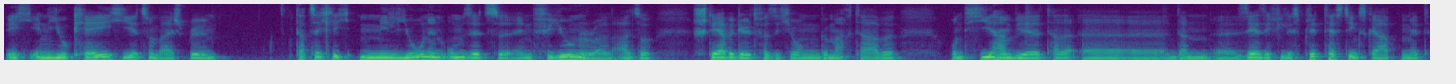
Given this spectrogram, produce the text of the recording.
ich in UK hier zum Beispiel tatsächlich Millionen Umsätze in Funeral, also Sterbegeldversicherungen gemacht habe. Und hier haben wir äh, äh, dann äh, sehr, sehr viele Split-Testings gehabt mit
